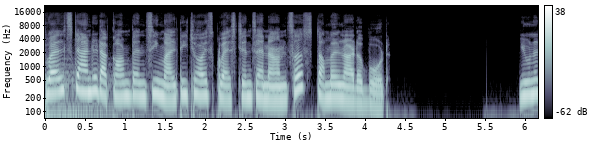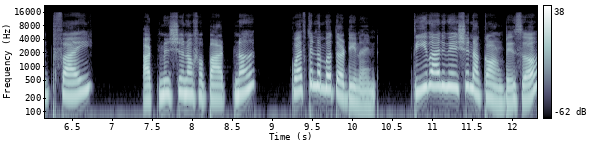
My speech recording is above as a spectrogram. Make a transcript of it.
12th Standard Accountancy Multi-Choice Questions and Answers, Tamil Nadu Board. Unit 5, Admission of a Partner. Question number 39. The revaluation account is a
